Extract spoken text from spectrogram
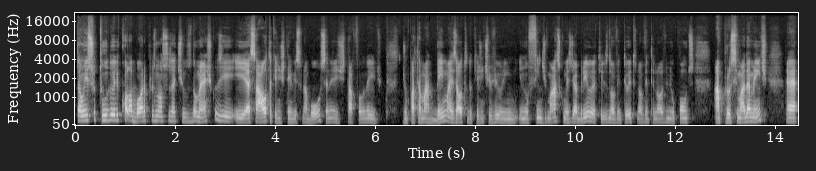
Então, isso tudo ele colabora para os nossos ativos domésticos e, e, essa alta que a gente tem visto na Bolsa, né, a gente está falando aí de, de, um patamar bem mais alto do que a gente viu em, no fim de março, começo de abril, aqueles 98, 99 mil pontos aproximadamente. É,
